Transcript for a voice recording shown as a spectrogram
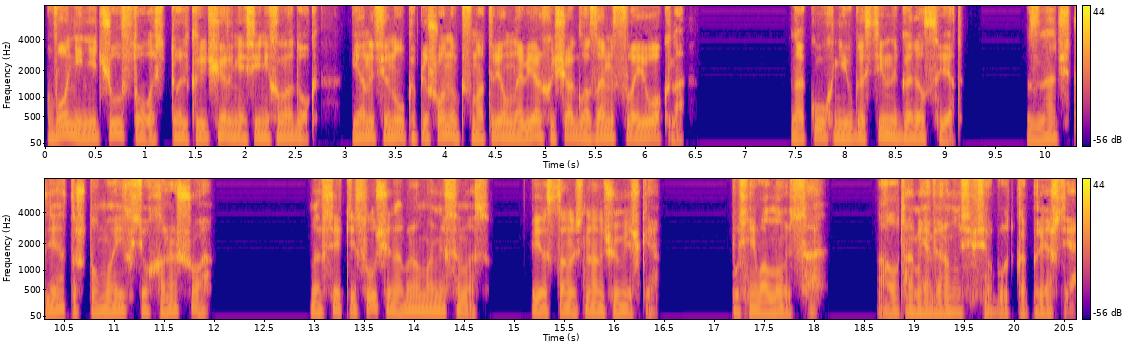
Вони не чувствовалось, только вечерний осенний холодок. Я натянул капюшон и посмотрел наверх, ища глазами свои окна. На кухне и в гостиной горел свет. Значит ли это, что у моих все хорошо? На всякий случай набрал маме СМС. Я останусь на ночь у Мишки. Пусть не волнуется. А утром я вернусь, и все будет как прежде.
